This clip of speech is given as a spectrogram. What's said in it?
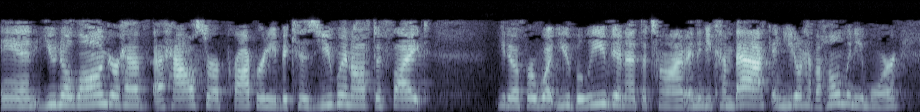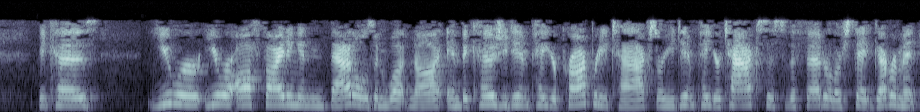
and you no longer have a house or a property because you went off to fight you know, for what you believed in at the time, and then you come back and you don't have a home anymore because you were you were off fighting in battles and whatnot, and because you didn't pay your property tax or you didn't pay your taxes to the federal or state government,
